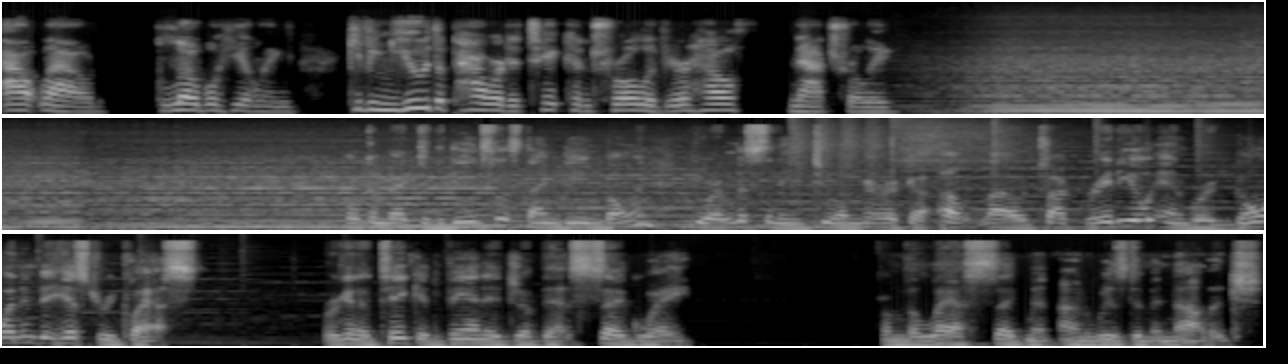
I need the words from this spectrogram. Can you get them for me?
OUTLOUD. Global Healing, giving you the power to take control of your health naturally. Welcome back to the Dean's List. I'm Dean Bowen. You are listening to America Out Loud Talk Radio, and we're going into history class. We're going to take advantage of that segue from the last segment on wisdom and knowledge,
